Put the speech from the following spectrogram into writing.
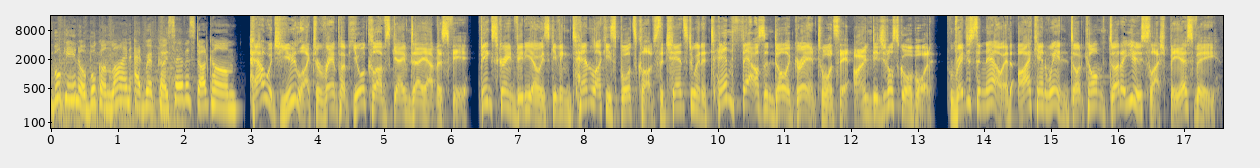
book in or book online at repcoservice.com. How would you like to ramp up your club's game day atmosphere? Big Screen Video is giving 10 lucky sports clubs the chance to win a $10,000 grant towards their own digital scoreboard. Register now at iCanWin.com.au slash BSV.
